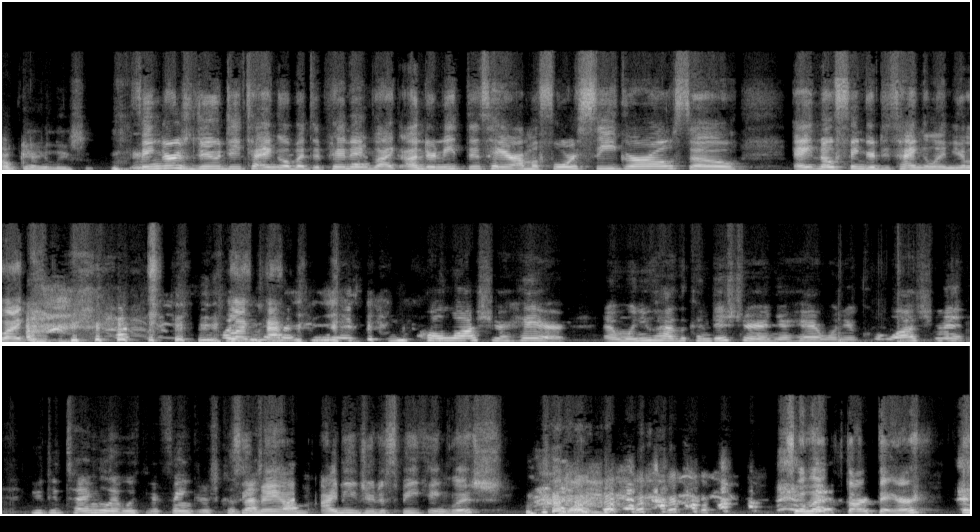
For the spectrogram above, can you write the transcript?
Okay, Lisa. Fingers do detangle, but depending like underneath this hair, I'm a 4C girl, so ain't no finger detangling. You're like like you that. gotta do is you co-wash your hair, and when you have the conditioner in your hair, when you're co-washing it, you detangle it with your fingers because See, that's ma'am, I need you to speak English. So let's start there.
